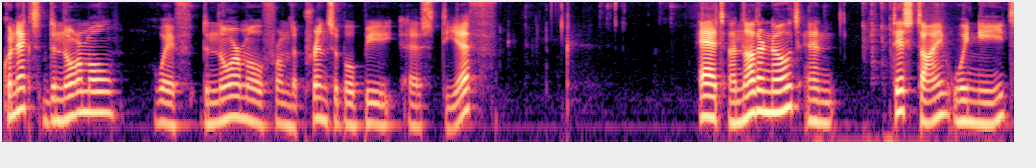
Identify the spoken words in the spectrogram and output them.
Connect the normal with the normal from the Principled BSDF. Add another node and this time we need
